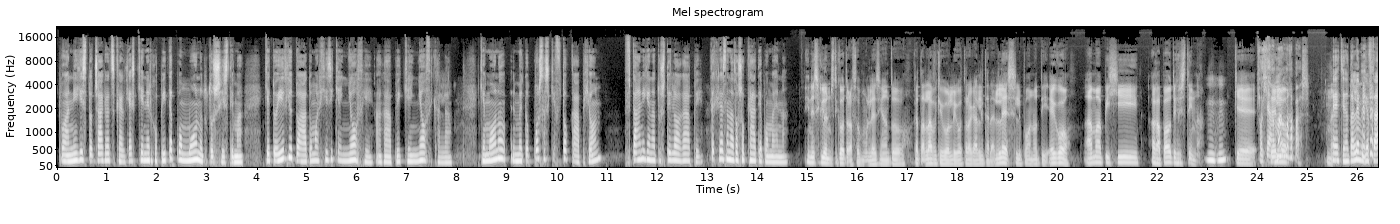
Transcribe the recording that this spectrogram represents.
του ανοίγεις το τσάκρα της καρδιάς και ενεργοποιείται από μόνο του το σύστημα και το ίδιο το άτομο αρχίζει και νιώθει αγάπη και νιώθει καλά. Και μόνο με το πώς θα σκεφτώ κάποιον φτάνει για να του στείλω αγάπη. Δεν χρειάζεται να δώσω κάτι από μένα. Είναι συγκλονιστικό τώρα αυτό που μου λες για να το καταλάβω κι εγώ λίγο τώρα καλύτερα. Λες λοιπόν ότι εγώ άμα π.χ. αγαπάω τη χριστινα και Όχι θέλω... άμα, μ' αγαπάς. Ναι. Έτσι, να τα λέμε κι αυτά.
